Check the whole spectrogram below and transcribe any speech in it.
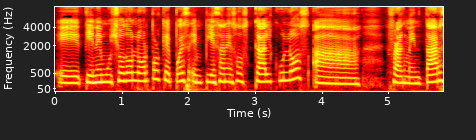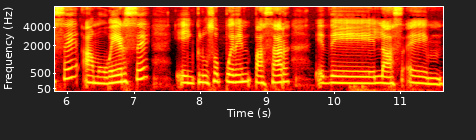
Eh, tiene mucho dolor porque pues empiezan esos cálculos a fragmentarse, a moverse e incluso pueden pasar de las em,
